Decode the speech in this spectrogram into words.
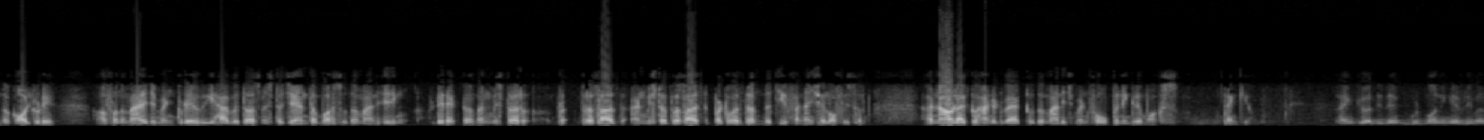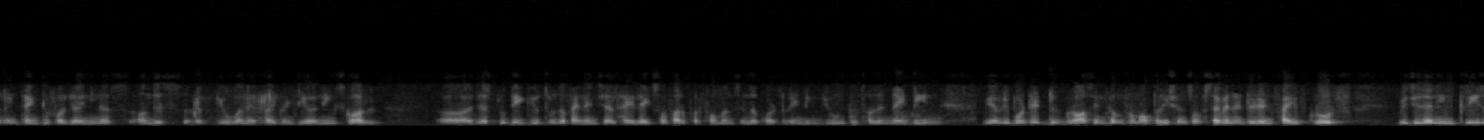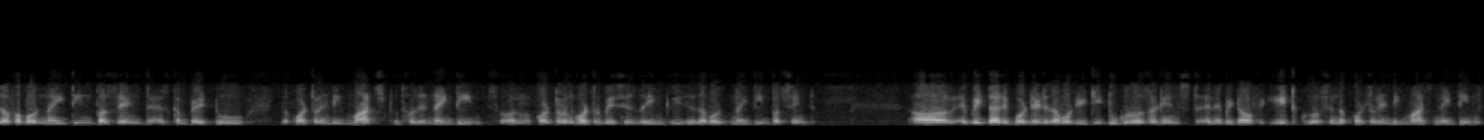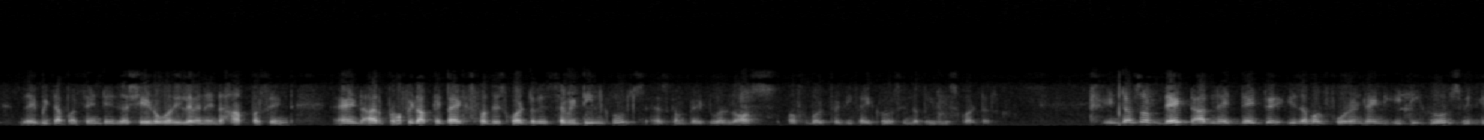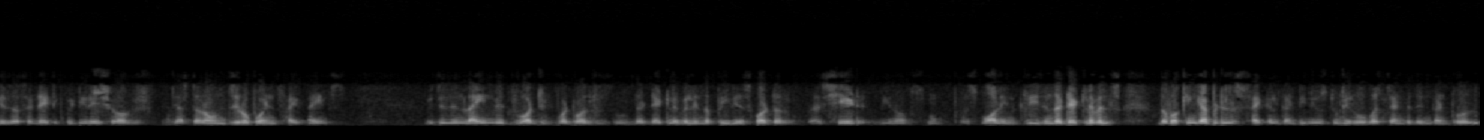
the call today. Uh, from the management today, we have with us Mr. Jayanta Basu, the Managing Director, and Mr. Prasad and Mr. Prasad Patwardhan, the Chief Financial Officer. And now I'd like to hand it back to the management for opening remarks. Thank you. Thank you, Adidev. Good morning, everyone, and thank you for joining us on this uh, Q1 FY20 earnings call. Uh, just to take you through the financial highlights of our performance in the quarter ending June 2019, we have reported gross income from operations of 705 crores, which is an increase of about 19% as compared to the quarter ending March 2019. So on a quarter-on-quarter -quarter basis, the increase is about 19%. Uh, EBITDA reported is about 82 crores against an EBITDA of 8 crores in the quarter ending March 19. The EBITDA percent is a shade over 11.5%. And our profit after tax for this quarter is 17 crores as compared to a loss of about 35 crores in the previous quarter. In terms of debt, our net debt is about 480 crores, which gives us a debt equity ratio of just around 0.5 times, which is in line with what what was the debt level in the previous quarter, a shade, you know, small increase in the debt levels. The working capital cycle continues to be robust and within control.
